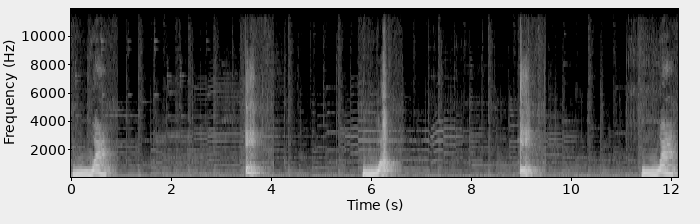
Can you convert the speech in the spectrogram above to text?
Ouin. E. Wa. E. Ouin.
